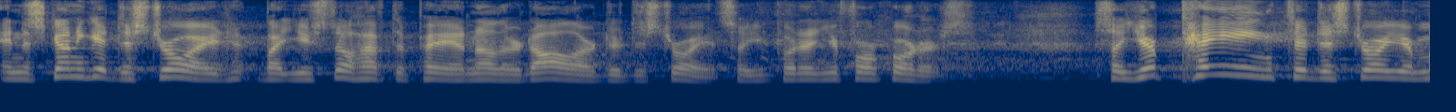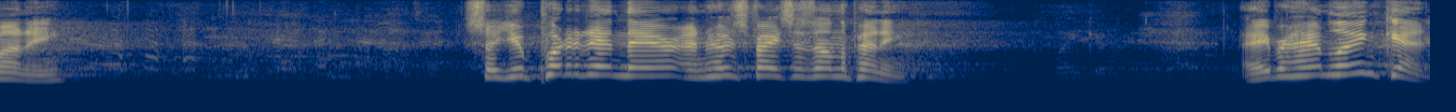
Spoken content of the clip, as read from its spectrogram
and it's going to get destroyed, but you still have to pay another dollar to destroy it. So you put in your four quarters. So you're paying to destroy your money. So you put it in there, and whose face is on the penny? Lincoln. Abraham Lincoln.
